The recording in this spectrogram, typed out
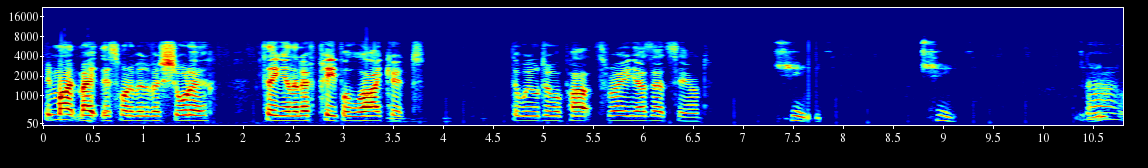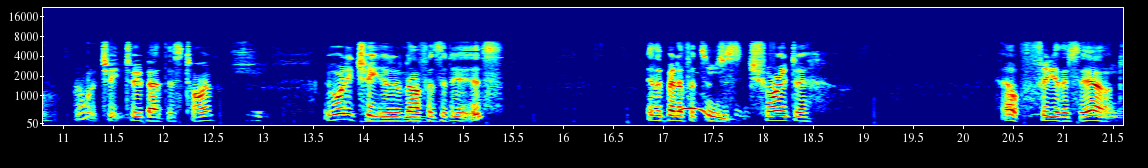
We might make this one a bit of a shorter thing, and then if people like it, then we'll do a part three. How's that sound? Cheat. Cheat. No, I don't want to cheat too bad this time. We've already cheated enough as it is. And the benefits of just trying to help figure this out.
